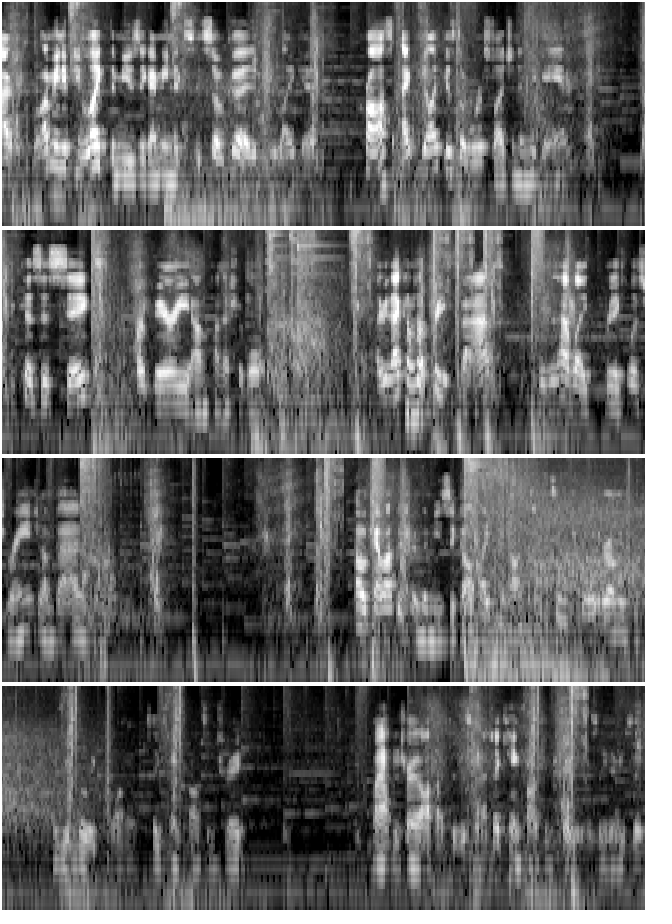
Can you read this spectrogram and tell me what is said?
I, I mean, if you like the music, I mean, it's, it's so good if you like it. Cross, I feel like is the worst legend in the game because his SIGs are very um, unpunishable. I mean, that comes up pretty fast. Does it have like ridiculous range? I'm bad. Oh, okay, I'm gonna have to turn the music off. I cannot concentrate, or I'm gonna it really quiet, so I can't concentrate. Might have to turn it off after this match. I can't concentrate listening to music.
